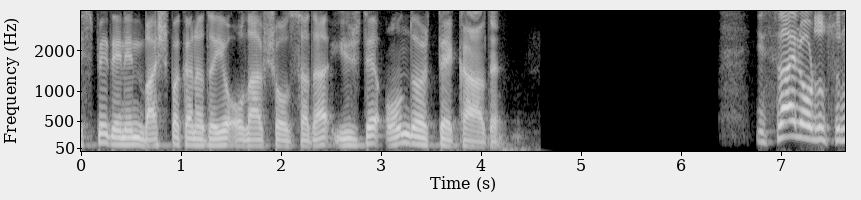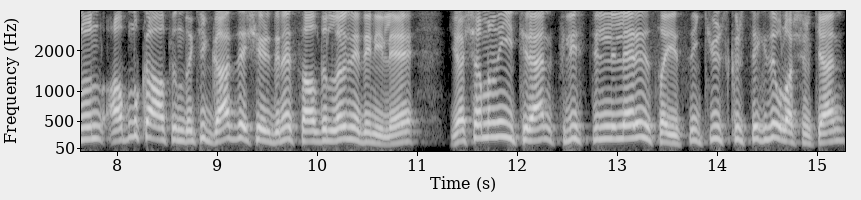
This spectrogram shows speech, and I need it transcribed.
SPD'nin başbakan adayı Olaf Scholz'a da %14'te kaldı. İsrail ordusunun abluka altındaki Gazze şeridine saldırıları nedeniyle yaşamını yitiren Filistinlilerin sayısı 248'e ulaşırken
